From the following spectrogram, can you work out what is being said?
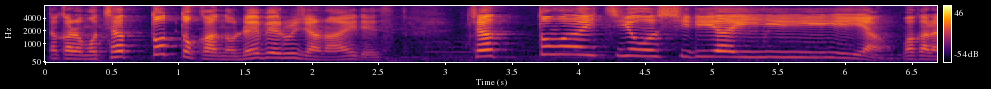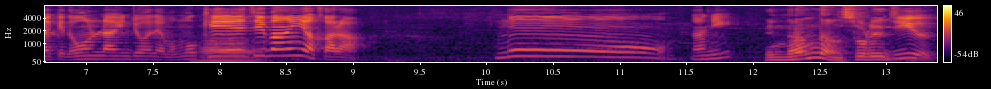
だからもうチャットとかのレベルじゃないです。チャットは一応知り合いやん。わからんけどオンライン上でも。もう掲示板やからもう何？えなんなん？それ。自由。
